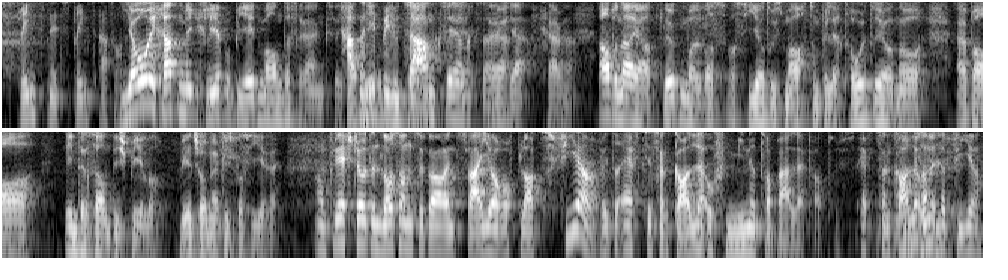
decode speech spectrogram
das bringt es nicht, das bringt es einfach nicht. Ja, ich hätte ihn wirklich lieber bei jedem anderen Verein gesehen. Ich hätte ihn lieber bei Luzern gesehen, ehrlich gesagt. Ja, ja. ja. Aber naja, jetzt schauen wir mal, was, was hier daraus macht und vielleicht holt er ja noch ein paar interessante Spieler. Wird schon etwas passieren. Und vielleicht steht dann Lausanne sogar in zwei Jahren auf Platz 4, wie der FC St. Gallen auf meiner Tabelle, Patrice. FC St. Gallen ja, auf 4.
